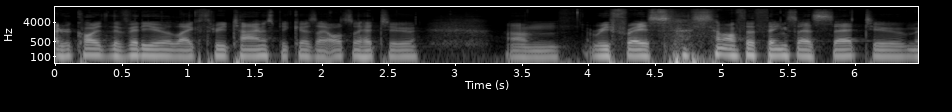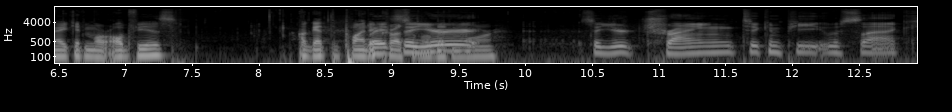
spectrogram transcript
I recorded the video like three times because I also had to um, rephrase some of the things I said to make it more obvious. I'll get the point Wait, across so a little bit more. so you're trying to compete with slack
